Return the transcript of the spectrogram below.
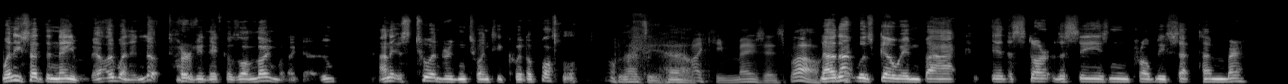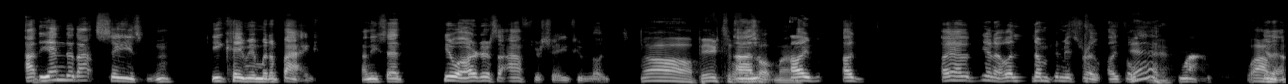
when he said the name of it, I went and looked Harvey Nichols online when I go, and it was two hundred and twenty quid a bottle. Oh, Bloody hell. Crikey Moses. Well, Now that was going back at the start of the season, probably September. At the end of that season, he came in with a bag and he said, You are, there's an aftershave you like. oh, beautiful. And top man. I I I had, you know, a lump in my throat. I thought, Yeah. wow. wow. you know.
